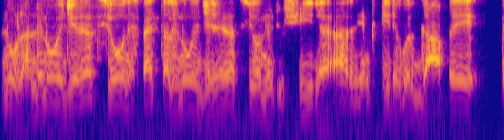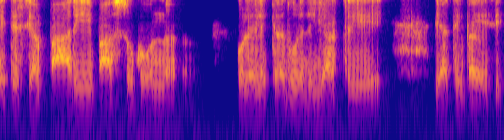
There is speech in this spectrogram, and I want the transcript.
nulla, le nuove generazioni, aspetta alle nuove generazioni riuscire a riempire quel gap e mettersi al pari passo con, con le letterature degli altri, degli altri paesi.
